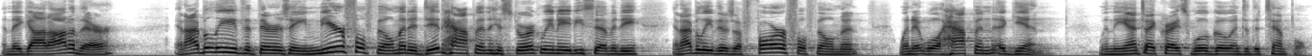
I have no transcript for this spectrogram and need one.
and they got out of there. And I believe that there is a near fulfillment. It did happen historically in AD 70, and I believe there's a far fulfillment when it will happen again, when the Antichrist will go into the temple.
